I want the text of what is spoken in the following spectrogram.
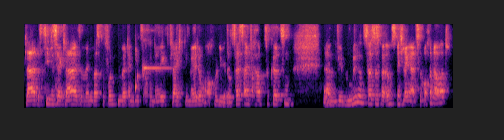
klar, das Ziel ist ja klar, also wenn was gefunden wird, dann gibt es auch in der Regel vielleicht die Meldung, auch um den Prozess einfach abzukürzen. Ja. Ähm, wir bemühen uns, dass es bei uns nicht länger als eine Woche dauert,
